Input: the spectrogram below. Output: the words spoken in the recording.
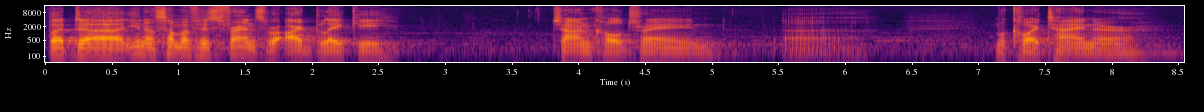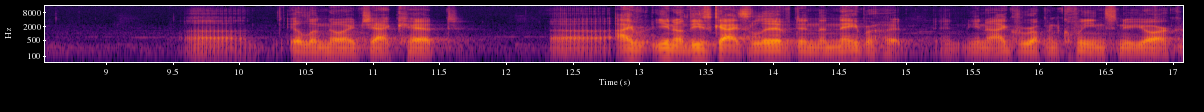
But uh, you know, some of his friends were Art Blakey, John Coltrane, uh, McCoy Tyner, uh, Illinois Jacquet. Uh, I, you know, these guys lived in the neighborhood. And, you know, I grew up in Queens, New York.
